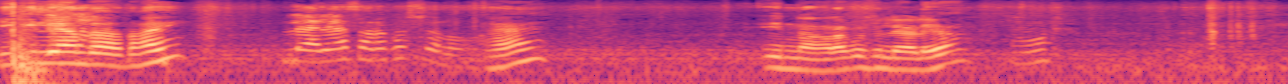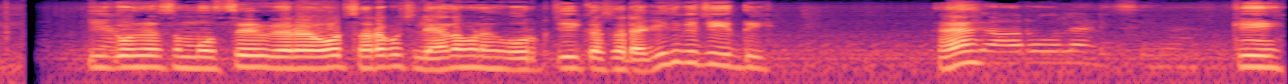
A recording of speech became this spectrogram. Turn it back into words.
ਕੀ ਕੀ ਲਿਆਂਦਾ ਤਾਂ ਹੀ? ਲੈ ਲਿਆ ਸਾਰਾ ਕੁਝ ਚਲੋ। ਹੈ? ਇਹ ਨਾਰਾ ਕੁਝ ਲੈ ਲਿਆ? ਹੋਰ? ਕੀ ਕੁਝ ਸਮੋਸੇ ਵਗੈਰਾ ਹੋਰ ਸਾਰਾ ਕੁਝ ਲਿਆਂਦਾ ਹੁਣ ਹੋਰ ਚੀਜ਼ ਕਸਰ ਰਹਿ ਗਈ ਸੀ ਕੋਈ ਚੀਜ਼ ਦੀ? ਹੈ? ਚਾਰ ਉਹ ਲੈਣੀ ਸੀ ਮੈਂ। ਕੀ?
